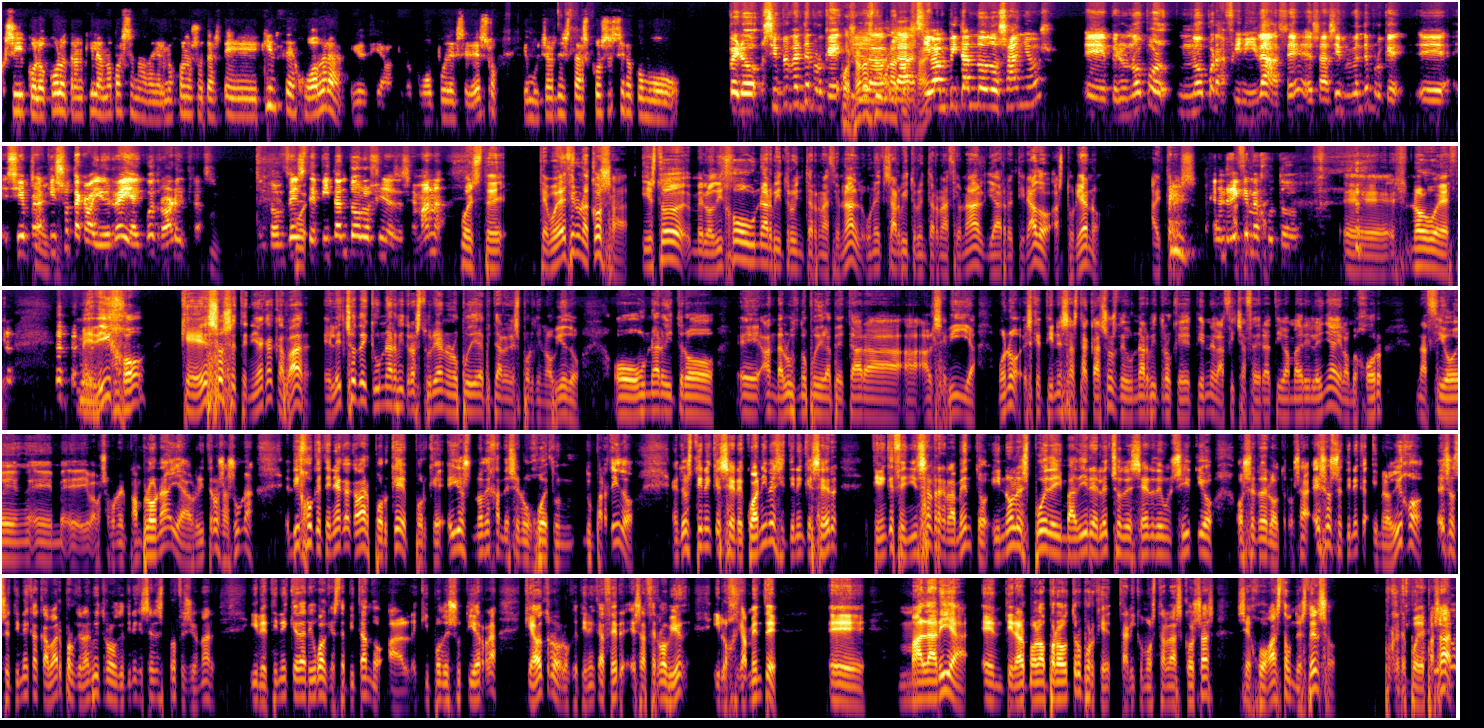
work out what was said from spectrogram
sí, Colo Colo, tranquila, no pasa nada. Y a lo mejor nosotras, eh, 15 jugadoras. Y yo decía, pero ¿cómo puede ser eso? Y muchas de estas cosas era como. Pero simplemente porque pues las ¿eh? iban pitando dos años eh, pero no por, no por afinidad, ¿eh? O sea, simplemente porque eh, siempre aquí Sota, Caballo y Rey hay cuatro árbitras. Mm. Entonces pues te pitan todos los fines de semana. Pues te, te voy a decir una cosa, y esto me lo dijo un árbitro internacional, un ex árbitro internacional ya retirado, asturiano. Hay tres. Enrique Mejuto. Eh, no lo voy a decir. Me dijo que eso se tenía que acabar. El hecho de que un árbitro asturiano no pudiera pitar al Sporting Oviedo o un árbitro eh, andaluz no pudiera pitar al Sevilla. Bueno, es que tienes hasta casos de un árbitro que tiene la ficha federativa madrileña y a lo mejor nació en, eh, vamos a poner Pamplona y ahorita Osasuna. Dijo que tenía que acabar. ¿Por qué? Porque ellos no dejan de ser un juez de un, partido. Entonces tienen que ser ecuánimes y tienen que ser, tienen que ceñirse al reglamento y no les puede invadir el hecho de ser de un sitio o ser del otro. O sea, eso se tiene que, y me lo dijo, eso se tiene que acabar porque el árbitro lo que tiene que ser es profesional le tiene que dar igual que esté pitando al equipo de su tierra que a otro. Lo que tiene que hacer es hacerlo bien y lógicamente eh, mal haría en tirar uno por otro porque tal y como están las cosas se juega hasta un descenso porque te puede pasar.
